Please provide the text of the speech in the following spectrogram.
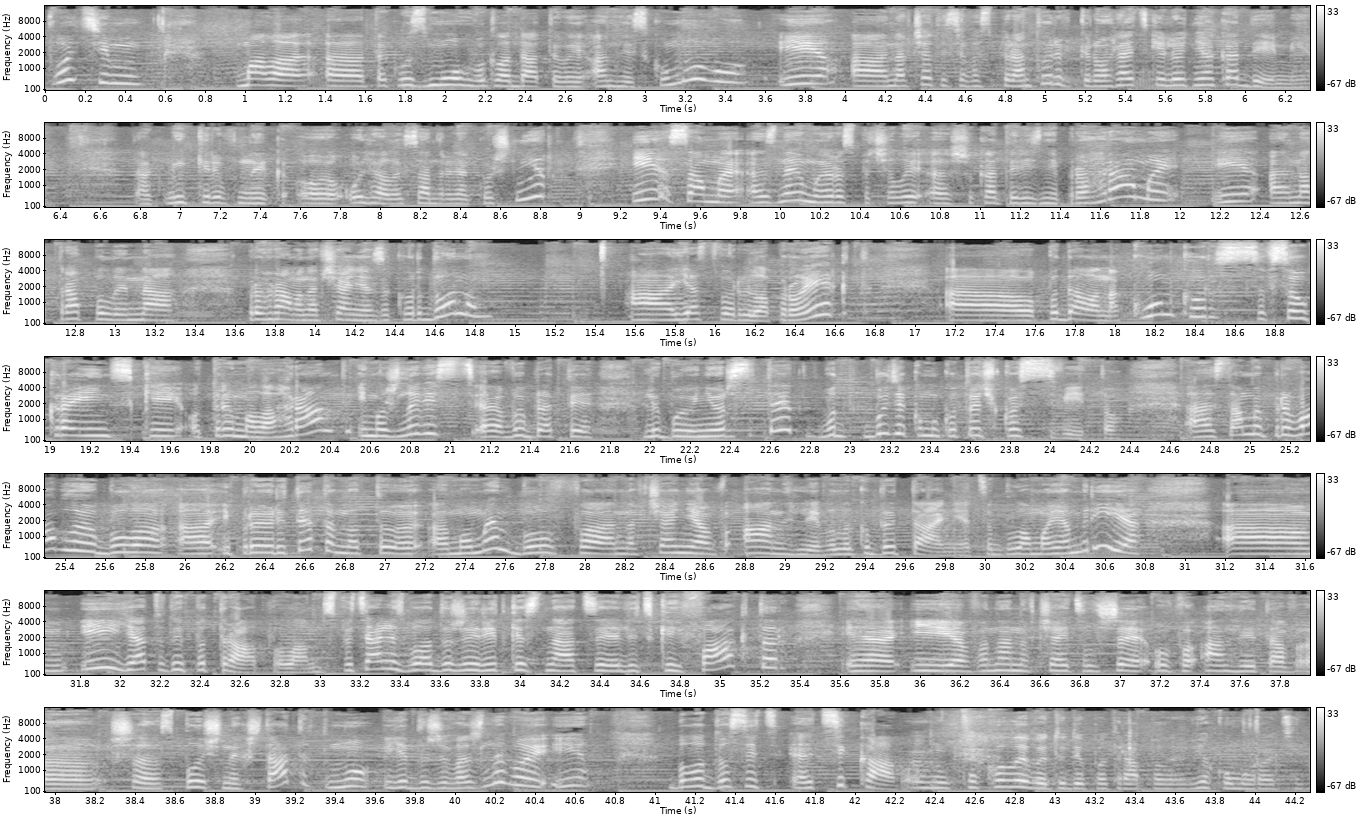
Потім мала е, таку змогу викладати англійську мову і е, навчатися в аспірантурі в Кіровоградській льотній академії. Так, мій керівник е, Ольга Олександрівна Кушнір. І саме з нею ми розпочали е, шукати різні програми і е, натрапили на програму навчання за кордоном. Я створила проєкт, подала на конкурс всеукраїнський, отримала грант і можливість е, вибрати будь-який університет в будь- будь-якому куточку світу. Саме привабливою було і пріоритетом на той момент був навчання в Англії, Великобританії. Це була моя мрія, і я туди потрапила. Спеціальність була дуже рідкісна, це людський фактор, е, і вона навчається лише в Англії та в е, Сполучених Штатах, тому є дуже важливою і було досить е, цікаво. Це коли ви туди потрапили? В якому році?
